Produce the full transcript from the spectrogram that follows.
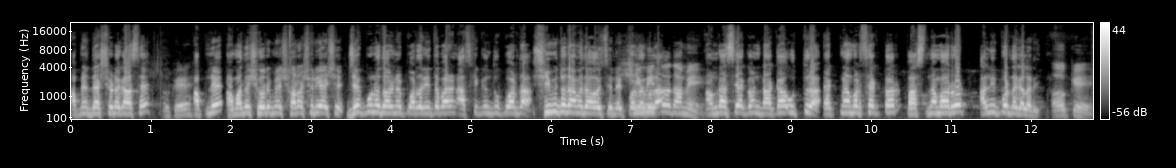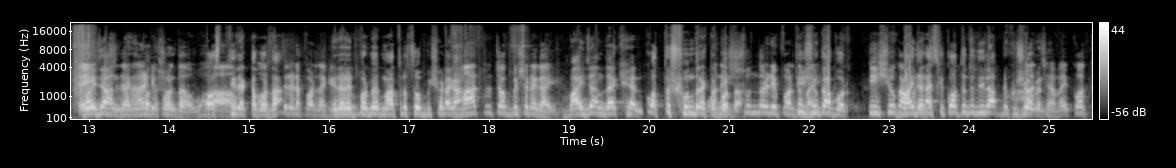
আপনার দেড়শো টাকা আছে। আপনি আমাদের শোরুমে সরাসরি এসে যে কোনো ধরনের পর্দা নিতে পারেন। আজকে কিন্তু পর্দা সীমিত দামে দেওয়া হয়েছে নেট পর্দাগুলো। দামে? আমরা আছি এখন ঢাকা উত্তরা এক নাম্বার সেক্টর পাঁচ নাম্বার রোড আলী পর্দা গ্যালারি ওকে। একটা পর্দা। অস্থির একটা পর্দা এটা রেট পড়বে মাত্র চব্বিশশো টাকা। মাত্র চব্বিশশো টাকায়। ভাইজান দেখেন কত সুন্দর একটা পর্দা। সুন্দর পর্দা টিস্যু কাপড়। টিস্যু ভাইজান আজকে কত দিলে আপনি খুশি হবেন? আচ্ছা ভাই কত?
